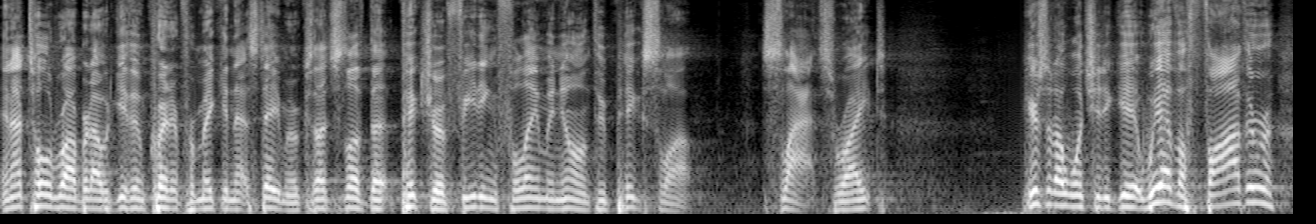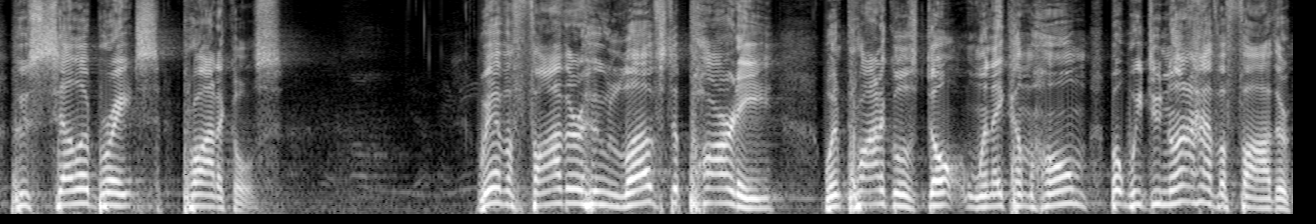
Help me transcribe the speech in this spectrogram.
And I told Robert I would give him credit for making that statement because I just love that picture of feeding filet mignon through pig slop, slats, right? Here's what I want you to get. We have a father who celebrates prodigals. We have a father who loves to party when prodigals don't when they come home, but we do not have a father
